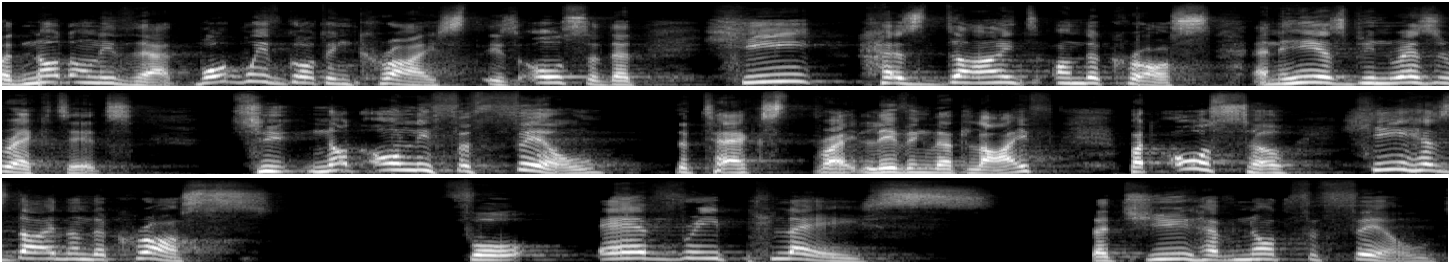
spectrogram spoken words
But not only that, what we've got in Christ is also that He has died on the cross and He has been resurrected to not only fulfill the text, right, living that life, but also He has died on the cross for every place that you have not fulfilled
